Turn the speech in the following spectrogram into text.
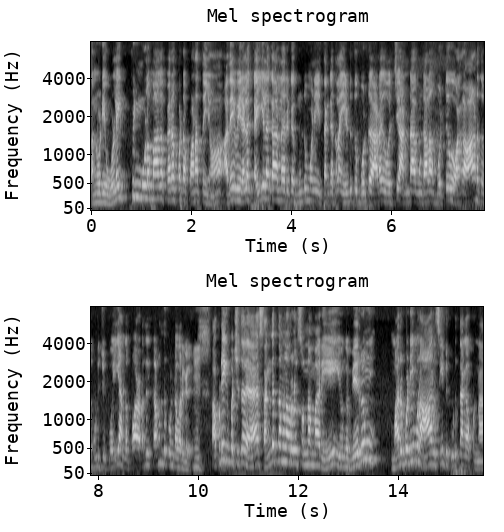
தன்னுடைய உழைப்பின் மூலமாக பெறப்பட்ட பணத்தையும் அதே வேளையில கையில காலில் இருக்க குண்டுமணி தங்கத்தெல்லாம் எடுத்து போட்டு அடகு வச்சு அண்டா குண்டாலாம் போட்டு வாங்க வாகனத்தை பிடிச்சி போய் அந்த போராட்டத்தில் கலந்து கொண்டவர்கள் ம். அப்படிங்கிற பட்சத்துல சங்கத்தமிழ் அவர்கள் சொன்ன மாதிரி இவங்க வெறும் மறுபடியும் ஒரு ஆறு சீட்டு கொடுத்தாங்க அப்படின்னா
